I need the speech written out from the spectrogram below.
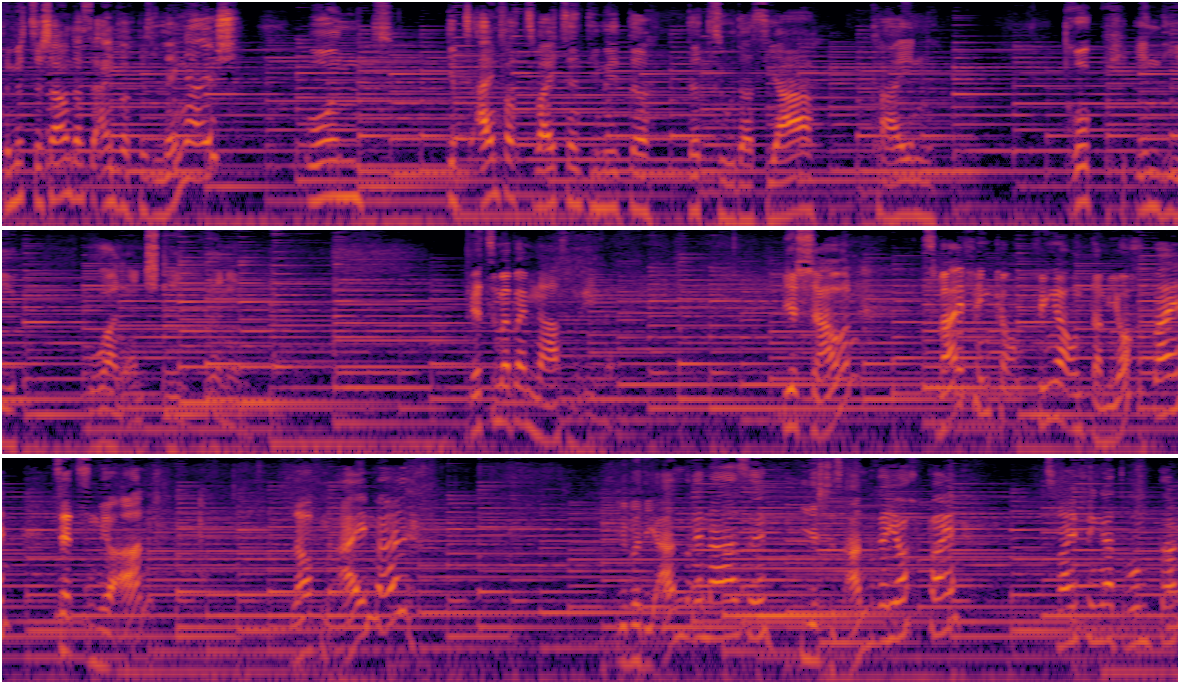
Da müsst ihr schauen, dass er einfach ein bisschen länger ist und gibt es einfach 2 cm dazu, dass ja kein Druck in die Ohren entstehen können. Jetzt sind wir beim Nasenriemen. Wir schauen, zwei Finger, Finger unterm Jochbein setzen wir an laufen einmal über die andere Nase, hier ist das andere Jochbein, zwei Finger drunter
